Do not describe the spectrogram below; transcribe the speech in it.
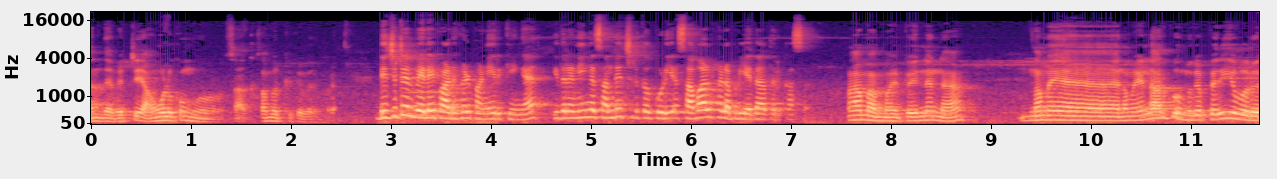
அந்த வெற்றி அவங்களுக்கும் சமர்ப்பிக்க விரும்புகிறேன் டிஜிட்டல் வேலைப்பாடுகள் பண்ணியிருக்கீங்க. இதுல நீங்க சந்திச்சிருக்கக்கூடிய சவால்கள் அப்படி ஏதாவது இருக்கா சார் ஆமாம்மா. இப்போ என்னென்னா நம்ம நம்ம எல்லாருக்கும் மிகப்பெரிய ஒரு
